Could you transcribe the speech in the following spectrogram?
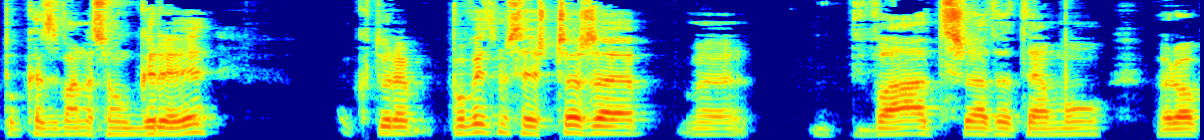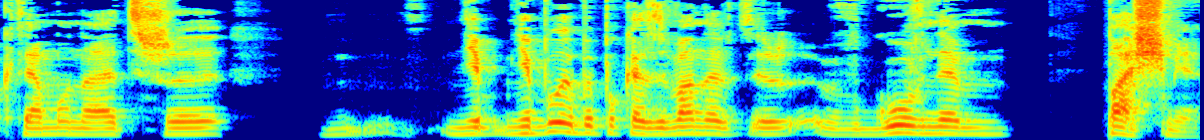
pokazywane są gry, które powiedzmy sobie szczerze, e, dwa, trzy lata temu, rok temu na E3 nie, nie byłyby pokazywane w, w głównym paśmie.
